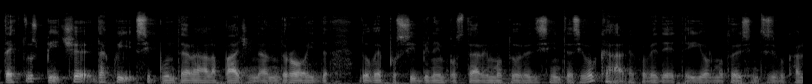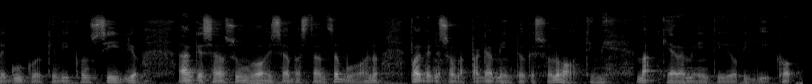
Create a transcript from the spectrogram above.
text to speech, da qui si punterà alla pagina Android dove è possibile impostare il motore di sintesi vocale, come vedete io ho il motore di sintesi vocale Google che vi consiglio, anche Samsung Voice è abbastanza buono, poi ve ne sono a pagamento che sono ottimi, ma chiaramente io vi dico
